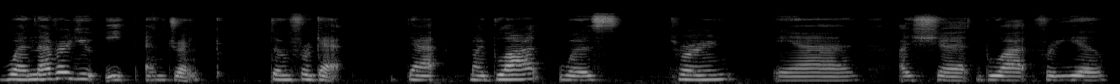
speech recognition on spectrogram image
Whenever you eat and drink, don't forget that my blood was turned and I shed blood for you.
